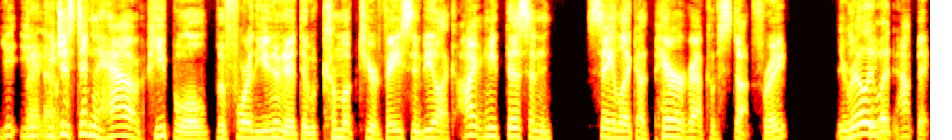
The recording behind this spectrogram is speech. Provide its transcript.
you, you, you, just didn't have people before the internet that would come up to your face and be like, I hate this and say like a paragraph of stuff, right? You really would happen.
